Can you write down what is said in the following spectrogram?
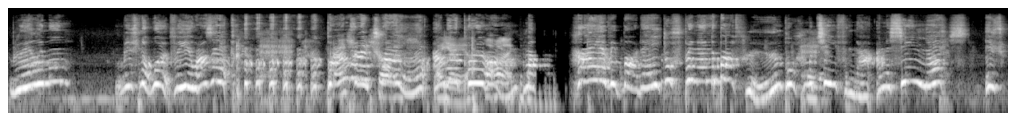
Really, Mum? It's not worked for you, has it? but I'm That's gonna really try it. I'm Oh, yeah, gonna yeah. put it Oh, on. Hi, everybody. Just been in the bathroom, brushed my teeth and that, and I seen this. It's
